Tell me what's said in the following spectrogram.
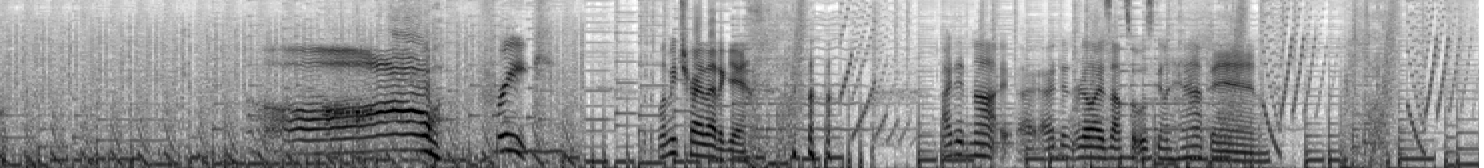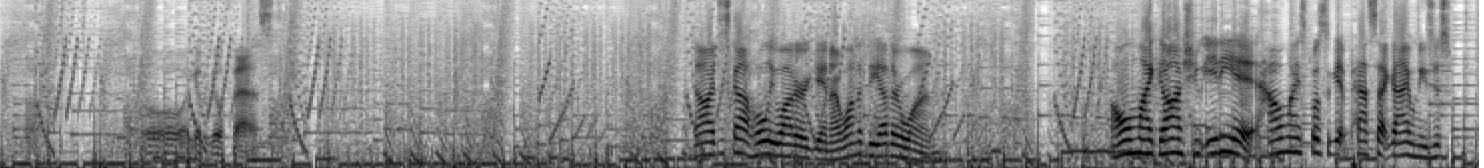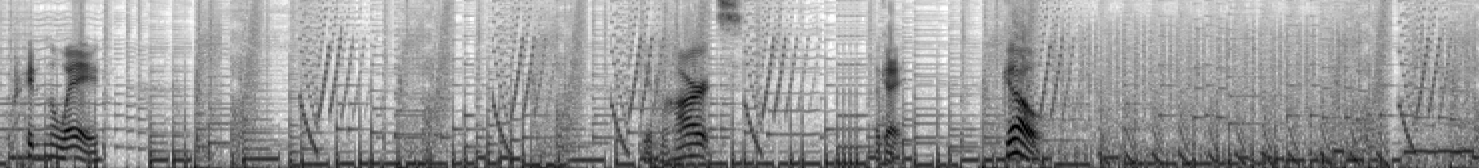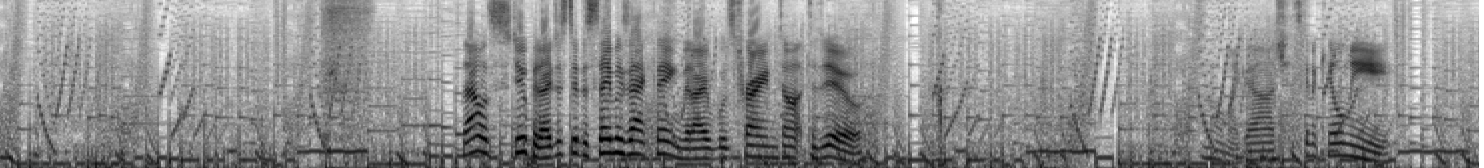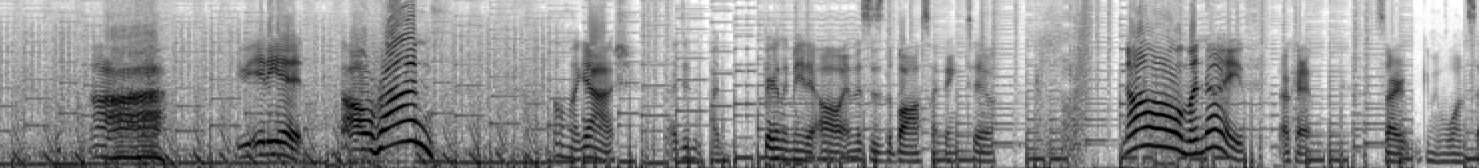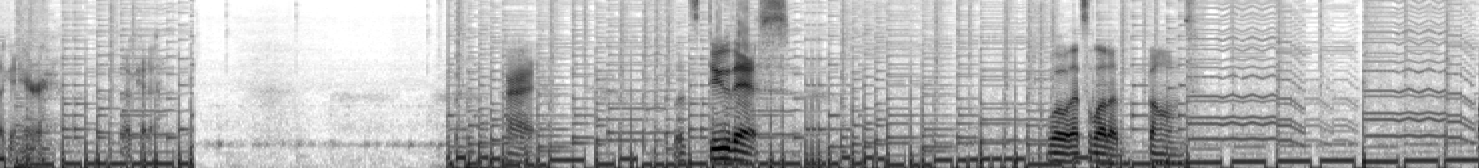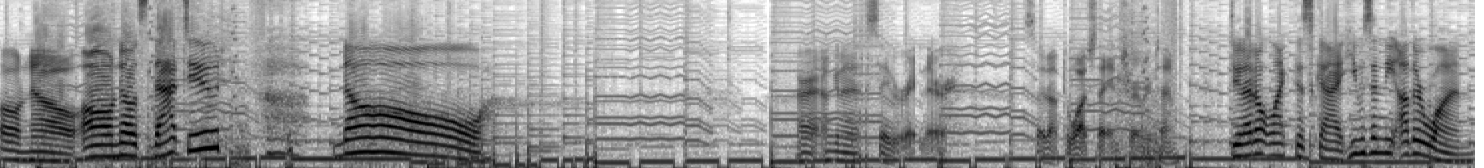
Oh, freak! Let me try that again. I did not. I, I didn't realize that's what was gonna happen. Oh, I gotta go fast. No, I just got holy water again. I wanted the other one. Oh my gosh, you idiot! How am I supposed to get past that guy when he's just right in the way? My hearts. Okay. Go! That was stupid. I just did the same exact thing that I was trying not to do. Oh my gosh, he's gonna kill me. Ah! You idiot! Oh, run! Oh my gosh. I didn't, I barely made it. Oh, and this is the boss, I think, too. No, my knife! Okay. Sorry, give me one second here. Okay. Alright. Let's do this. Whoa, that's a lot of bones. Oh no. Oh no, it's that dude? no! I'm gonna save it right there. So I don't have to watch that intro every time. Dude, I don't like this guy. He was in the other one.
